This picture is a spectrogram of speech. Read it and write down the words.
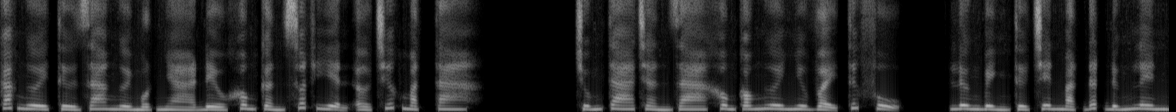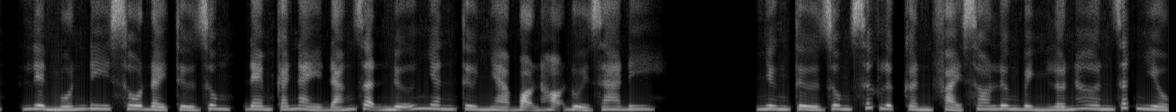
các ngươi từ ra người một nhà đều không cần xuất hiện ở trước mặt ta. Chúng ta trần ra không có ngươi như vậy tức phụ. Lương Bình từ trên mặt đất đứng lên, liền muốn đi xô đẩy Từ Dung, đem cái này đáng giận nữ nhân từ nhà bọn họ đuổi ra đi. Nhưng Từ Dung sức lực cần phải so Lương Bình lớn hơn rất nhiều,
